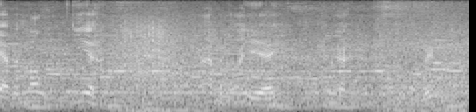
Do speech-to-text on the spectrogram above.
kẹp bên mông Yeah Má mình nói gì vậy? Ok Không biết.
